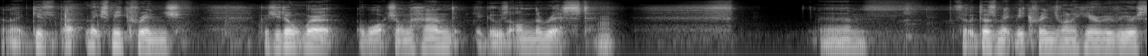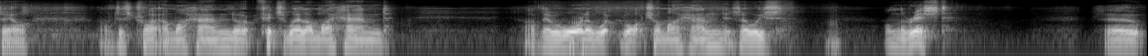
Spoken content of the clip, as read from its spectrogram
and that gives that makes me cringe because you don't wear a watch on the hand; it goes on the wrist. Um, so it does make me cringe when I hear reviewers say, "Oh, I'll just try it on my hand," or "It fits well on my hand." I've never worn a watch on my hand; it's always on the wrist. So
